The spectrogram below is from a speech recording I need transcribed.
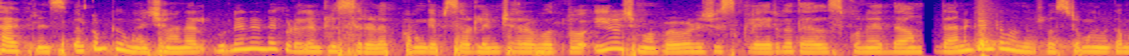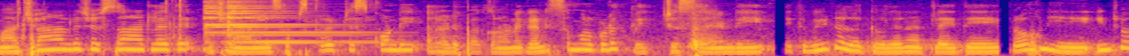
Hi friends welcome to my channel good night Gudi Gantalu serial అప్కమింగ్ ఎపిసోడ్లో ఏం చేరబోతుందో ఈ రోజు మా ప్రొవైడ్ చూసి క్లియర్గా తెలుసుకునేద్దాం. దానికంటే ముందు ఫస్ట్ కనుక మా ఛానల్ చూస్తున్నట్లయితే మా ఛానల్ని సబ్స్క్రైబ్ చేసుకోండి. అలాంటి పక్కన ఉన్న గంట సమ్మలు కూడా క్లిక్ చేసేయండి. ఇక వీడియోలోకి వెళ్ళినట్లయితే రోహిణిని ఇంట్లో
